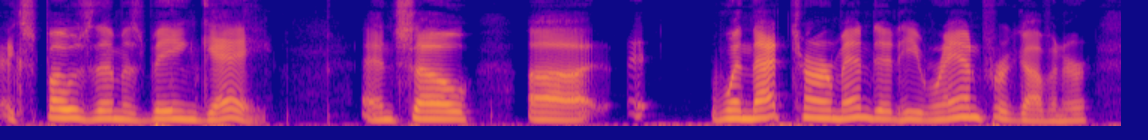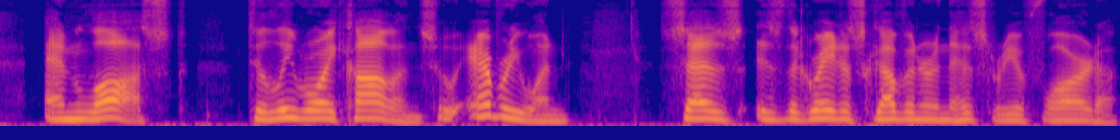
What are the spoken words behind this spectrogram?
exposed them as being gay. And so uh, when that term ended, he ran for governor and lost to Leroy Collins, who everyone says is the greatest governor in the history of Florida.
